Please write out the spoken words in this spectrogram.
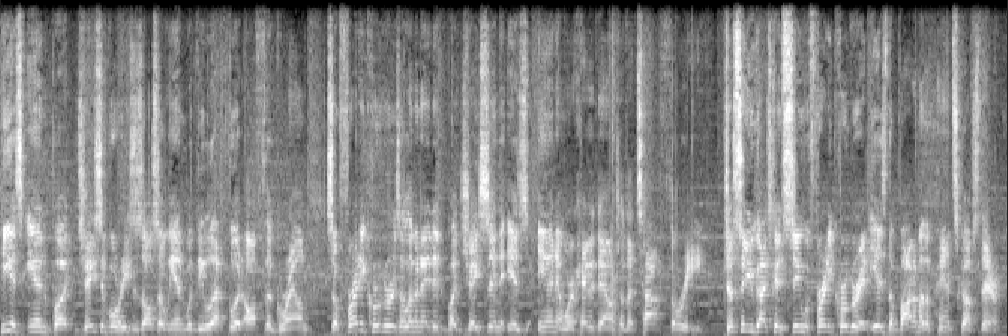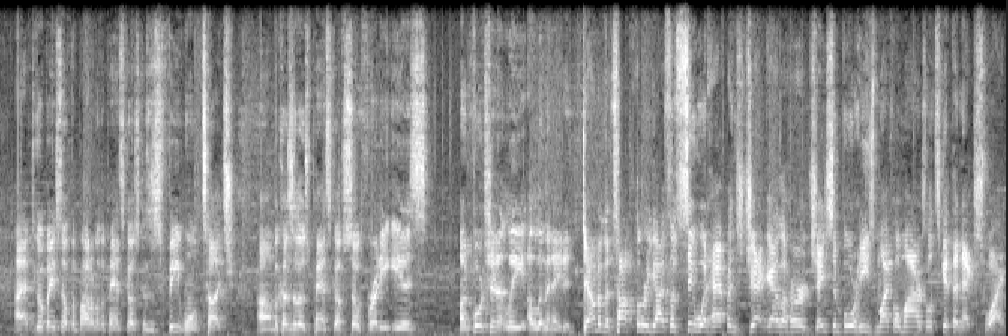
he is in, but Jason Voorhees is also in with the left foot off the ground. So Freddy Krueger is eliminated, but Jason is in, and we're headed down to the top three. Just so you guys can see with Freddy Krueger, it is the bottom of the pants cuffs there. I have to go based off the bottom of the pants cuffs because his feet won't touch um, because of those pants cuffs. So Freddy is unfortunately eliminated. Down to the top three guys. Let's see what happens. Jack Gallagher, Jason Voorhees, Michael Myers. Let's get the next swipe.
